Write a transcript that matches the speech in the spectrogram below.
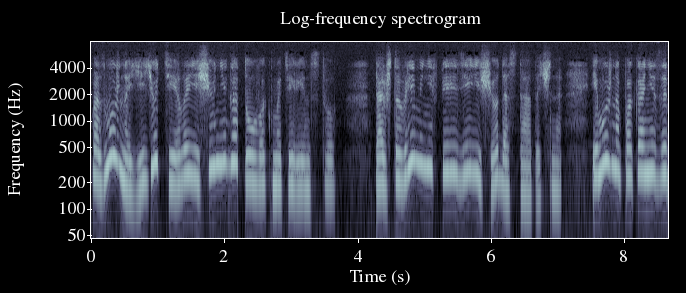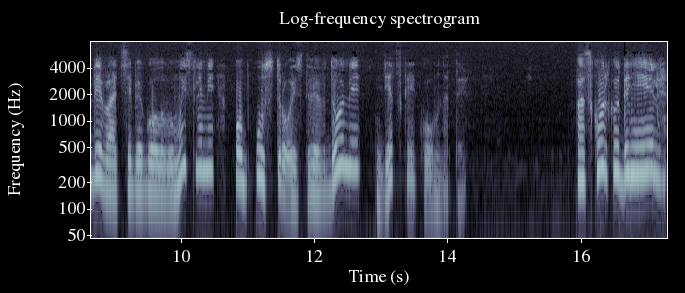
Возможно, ее тело еще не готово к материнству, так что времени впереди еще достаточно, и можно пока не забивать себе голову мыслями об устройстве в доме детской комнаты. Поскольку Даниэль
